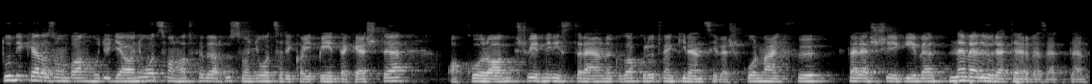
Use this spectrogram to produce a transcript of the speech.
Tudni kell azonban, hogy ugye a 86. február 28-ai péntek este akkor a svéd miniszterelnök, az akkor 59 éves kormányfő feleségével nem előre tervezetten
